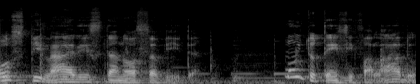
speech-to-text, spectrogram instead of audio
Os pilares da nossa vida. Muito tem se falado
